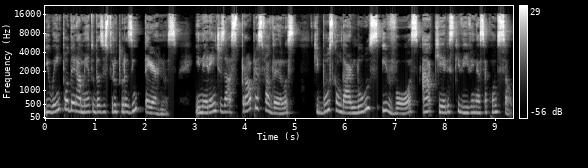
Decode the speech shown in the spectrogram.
e o empoderamento das estruturas internas inerentes às próprias favelas que buscam dar luz e voz àqueles que vivem nessa condição.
